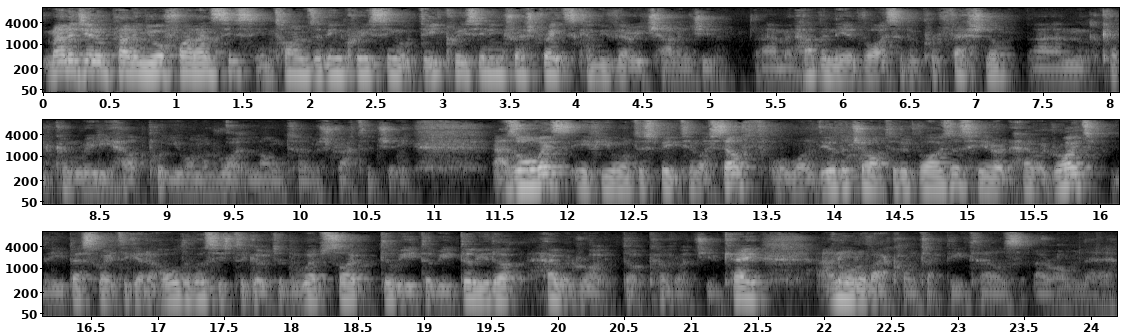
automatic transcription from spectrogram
managing and planning your finances in times of increasing or decreasing interest rates can be very challenging. Um, and having the advice of a professional um, can, can really help put you on the right long term strategy. As always, if you want to speak to myself or one of the other chartered advisors here at Howard Wright, the best way to get a hold of us is to go to the website www.howardwright.co.uk and all of our contact details are on there.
